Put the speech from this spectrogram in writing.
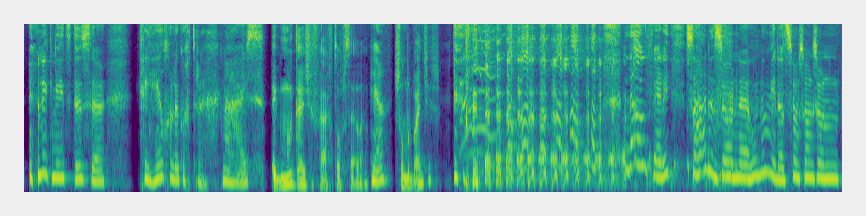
en ik niet. Dus eh, ik ging heel gelukkig terug naar huis. Ik moet deze vraag toch stellen. Ja. Zonder bandjes? Nou, Ferry, ze hadden zo'n, eh, hoe noem je dat? Zo'n zo'n zo'n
